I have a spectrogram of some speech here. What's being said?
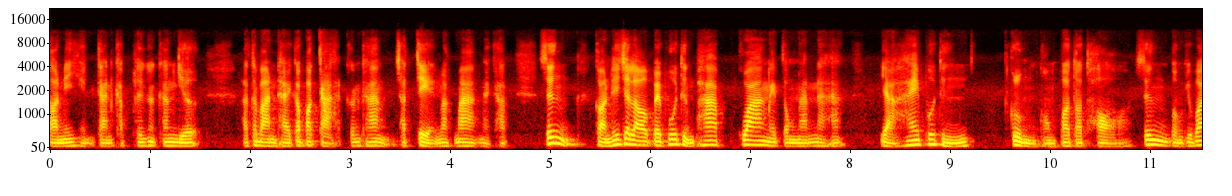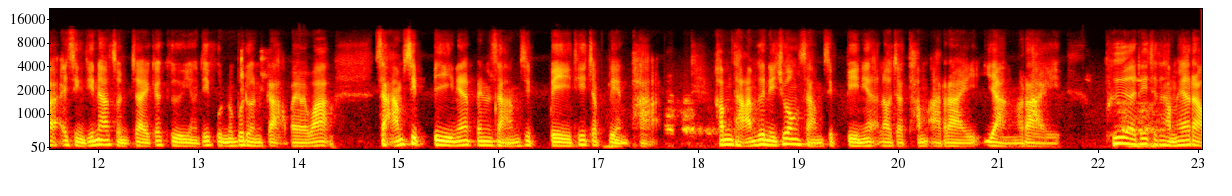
ตอนนี้เห็นการขับเคลื่อนค่อนข้างเยอะ รัฐบาลไทยก็ประกาศค่อนข้างชัดเจนมากๆนะครับ ซึ่งก่อนที่จะเราไปพูดถึงภาพกว้างในตรงนั้นนะฮะอยากให้พูดถึงกลุ่มของปตท ซึ่งผมคิดว่าไอ้สิ่งที่น่าสนใจก็คืออย่างที่คุณนพดลกล่าวไปว่า 30 ปีเนี่ยเป็น 30 ปีที่จะเปลี่ยนผ่านคำถามคือในช่วง 30 ปีนี้เราจะทำอะไรอย่างไร เพื่อที่จะทำให้เรา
